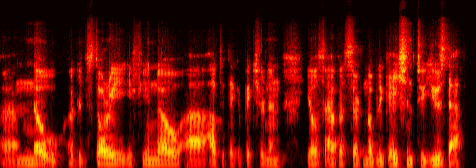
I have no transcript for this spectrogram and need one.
um, know a good story, if you know uh, how to take a picture, then you also have a certain obligation to use that.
